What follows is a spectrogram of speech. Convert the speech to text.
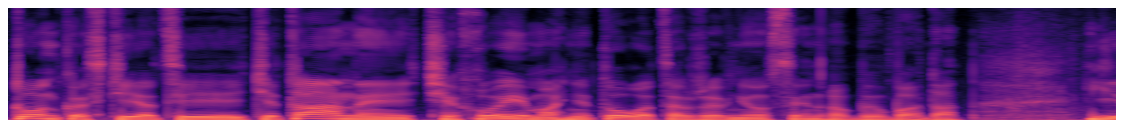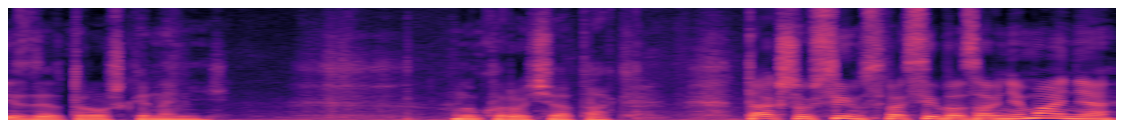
тонкості, оці титани, чехли, магнітола, це вже в нього син робив Богдан. Їздив трошки на ній. Ну, коротше, так. Так що всім спасибо за внимание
